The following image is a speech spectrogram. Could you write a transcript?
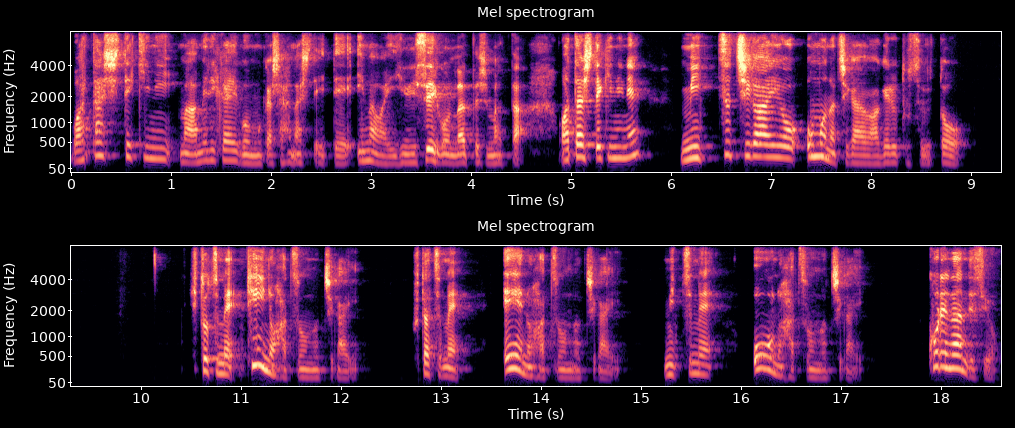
私的に、まあアメリカ英語を昔話していて、今はイギリス英語になってしまった。私的にね、3つ違いを、主な違いを挙げるとすると、1つ目、t の発音の違い。2つ目、a の発音の違い。3つ目、O の発音の違い。これなんですよ。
